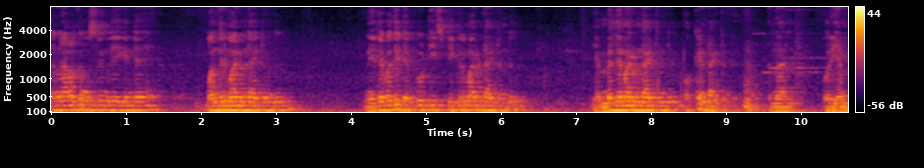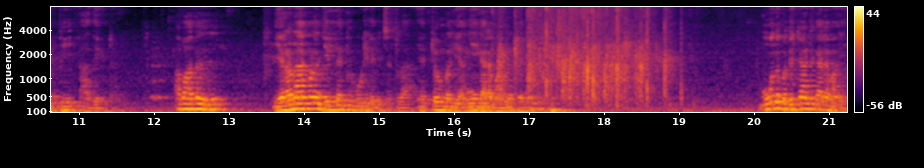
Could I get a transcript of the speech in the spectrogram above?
എറണാകുളത്ത് മുസ്ലിം ലീഗിന്റെ മന്ത്രിമാരുണ്ടായിട്ടുണ്ട്. നിരവധി ഡെപ്യൂട്ടി സ്പീക്കർമാരുണ്ടായിട്ടുണ്ട്. എം എൽ എമാരുണ്ടായിട്ടുണ്ട്. ഒക്കെ ഉണ്ടായിട്ടുണ്ട്. എന്നാൽ ഒരു എം പി ആദ്യമായിട്ടാണ്. അപ്പോൾ അത് എറണാകുളം ജില്ലയ്ക്ക് കൂടി ലഭിച്ചിട്ടുള്ള ഏറ്റവും വലിയ അംഗീകാരമാണ് മൂന്ന് പതിറ്റാണ്ട് കാലമായി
